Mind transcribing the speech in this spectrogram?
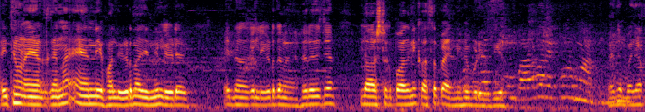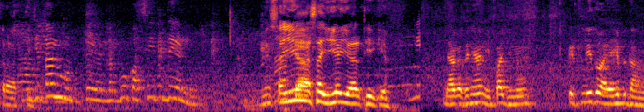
ਇੱਥੇ ਹੁਣ ਐਂ ਕਹਿੰਦਾ ਐ ਨੇਫਾ ਲੇੜਨਾ ਜਿੰਨੀ ਲੇੜਿਆ ਇਦਾਂ ਕਰਕੇ ਲੇੜ ਦੇਣਾ। ਫਿਰ ਇਹਦੇ ਚ ਲਾਸਟਿਕ ਪਾ ਦੇਣੀ ਕੱਸ ਪੈ ਜਾਣੀ ਫਿਰ ਬੜੀ ਵਧੀਆ। ਬਾਰ ਬਾਰ ਇੱਕ ਹੋਰ ਮਾਰ ਦੇ ਮੈਂ ਜੇ ਬਜਾ ਕਰਾਤੀ ਜੇ ਤੁਹਾਨੂੰ ਤੇ ਲੱਗੂ ਕੱਸੀ ਤੇ ਦੇਣ ਲਓ। ਨਹੀਂ ਸਹੀ ਆ ਸਹੀ ਆ ਯਾਰ ਠੀਕ ਆ। ਜਾ ਕੇ ਖਿਆ ਨਹੀਂ ਭਾਜੀ ਨੂੰ ਇਟਲੀ ਤੋਂ ਆਏ ਸੀ ਬਦਾਮ।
